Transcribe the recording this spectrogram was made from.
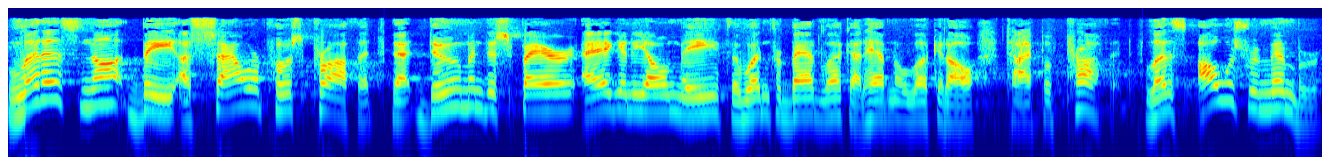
Let us not be a sourpuss prophet that doom and despair, agony on me, if it wasn't for bad luck, I'd have no luck at all type of prophet. Let us always remember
